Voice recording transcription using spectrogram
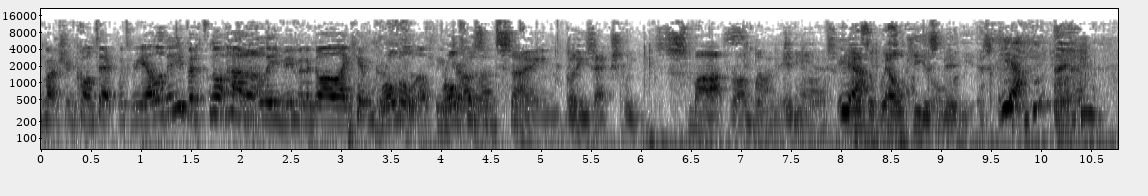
much in contact with reality, but it's not hard to Uh, believe even a guy like him could fool Rolth, Elki Rolth is insane, but he's actually smart rather than an idiot. Yeah. He has a wisdom Elkie is an idiot. Yeah.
